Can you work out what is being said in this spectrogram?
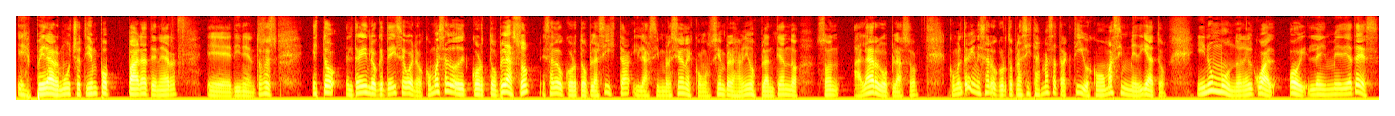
esperar mucho tiempo para tener eh, dinero. Entonces, esto, el trading lo que te dice, bueno, como es algo de corto plazo, es algo cortoplacista y las inversiones, como siempre las venimos planteando, son a largo plazo, como el trading es algo cortoplacista, es más atractivo, es como más inmediato. Y en un mundo en el cual hoy la inmediatez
